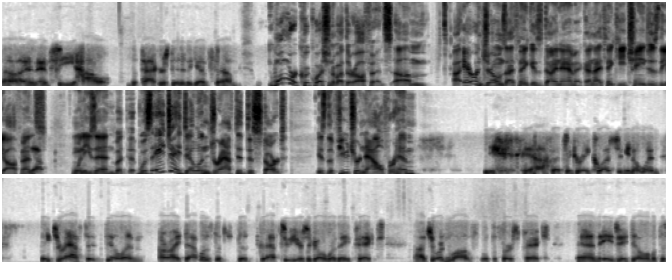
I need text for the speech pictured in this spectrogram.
uh, and and see how the Packers did it against them. One more quick question about their offense. Um, uh, Aaron Jones, I think, is dynamic, and I think he changes the offense Yeah. When he's in. But was AJ Dillon drafted to start? Is the future now for him? Yeah, that's a great question. You know, when they drafted Dillon, all right, that was the, the draft two years ago where they picked uh, Jordan Love with the first pick and A.J. Dillon with the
